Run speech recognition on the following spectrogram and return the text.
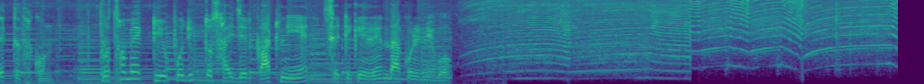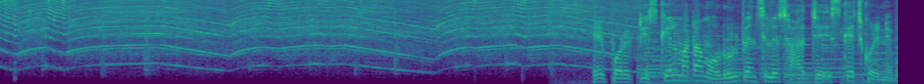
দেখতে থাকুন। প্রথমে একটি উপযুক্ত সাইজের কাঠ নিয়ে সেটিকে রেন্দা করে নেব। এরপর একটি স্কেল মাটাম ও রুল পেন্সিলের সাহায্যে স্কেচ করে নেব।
